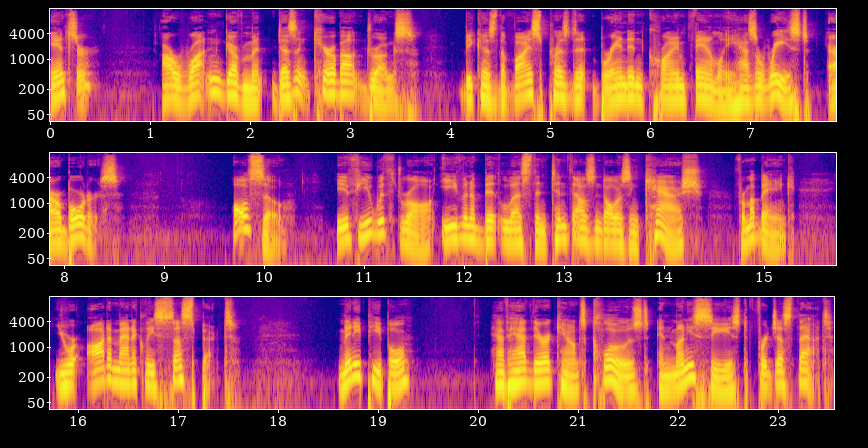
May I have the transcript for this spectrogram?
Answer Our rotten government doesn't care about drugs because the Vice President Brandon crime family has erased our borders. Also, if you withdraw even a bit less than $10,000 in cash from a bank, you are automatically suspect. Many people have had their accounts closed and money seized for just that,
